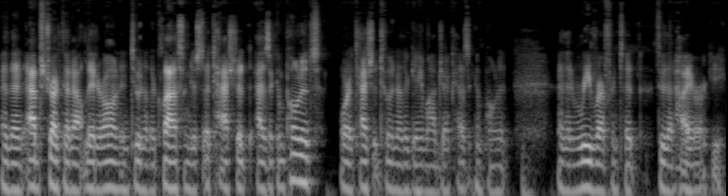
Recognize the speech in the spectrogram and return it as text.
and then abstract that out later on into another class and just attach it as a component or attach it to another game object as a component, and then re reference it through that hierarchy.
